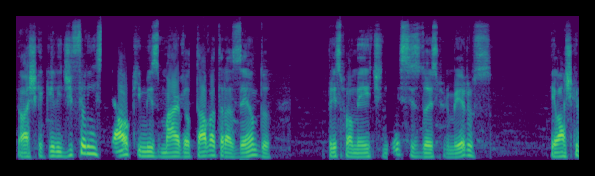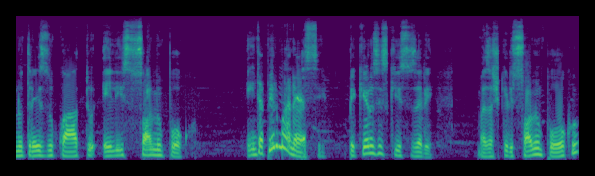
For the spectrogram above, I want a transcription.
Eu acho que aquele diferencial que Miss Marvel estava trazendo, principalmente nesses dois primeiros, eu acho que no 3 e no 4 ele some um pouco. Ainda permanece, pequenos esquistos ali, mas acho que ele some um pouco.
